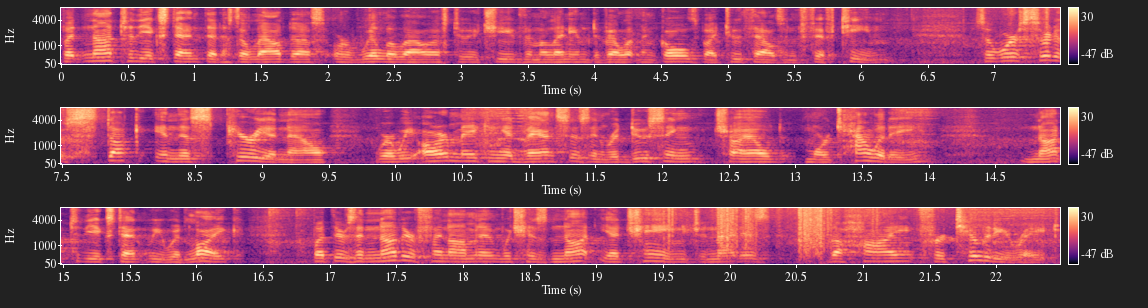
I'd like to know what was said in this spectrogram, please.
but not to the extent that has allowed us or will allow us to achieve the Millennium Development Goals by 2015. So we're sort of stuck in this period now where we are making advances in reducing child mortality, not to the extent we would like, but there's another phenomenon which has not yet changed, and that is the high fertility rate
